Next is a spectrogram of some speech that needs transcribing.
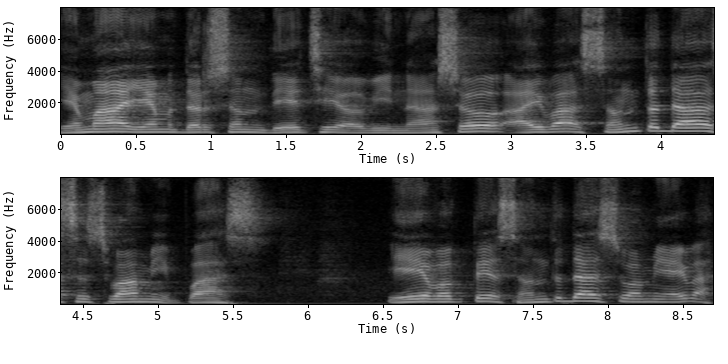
એમાં એમ દર્શન દે છે અવિનાશ. આવ્યા સંતદાસ સ્વામી પાસ. એ વખતે સંતદાસ સ્વામી આવ્યા.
